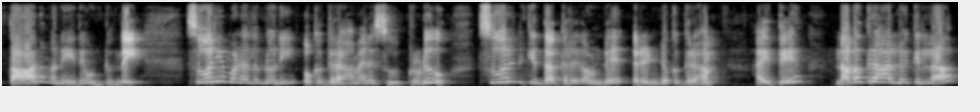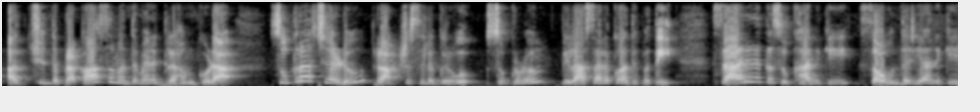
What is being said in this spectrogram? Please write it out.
స్థానం అనేది ఉంటుంది. సూర్యమండలంలోని ఒక గ్రహమైన శుక్రుడు సూర్యునికి దగ్గరగా ఉండే రెండొక గ్రహం. అయితే నవగ్రహాల్లోకెల్లా అత్యంత ప్రకాశవంతమైన గ్రహం కూడా శుక్రాచార్యుడు రాక్షసుల గురువు శుక్రుడు విలాసాలకు అధిపతి. శారీరక సుఖానికి సౌందర్యానికి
